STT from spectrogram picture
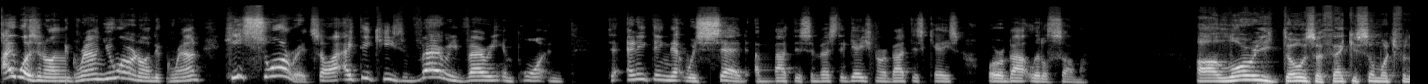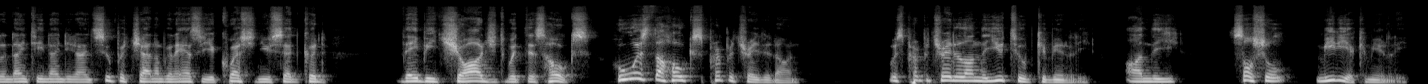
I wasn't on the ground. You weren't on the ground. He saw it. So I think he's very, very important to anything that was said about this investigation or about this case or about Little Summer. Uh, Lori Dozer, thank you so much for the 1999 super chat. I'm going to answer your question. You said, could they be charged with this hoax? Who was the hoax perpetrated on? It was perpetrated on the YouTube community, on the social media community.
